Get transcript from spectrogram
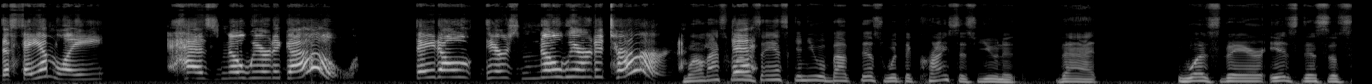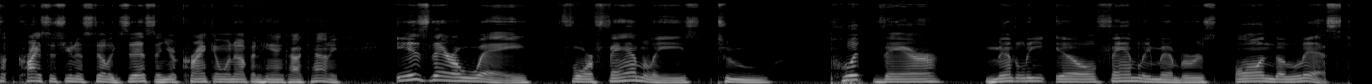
the family has nowhere to go. They don't, there's nowhere to turn. Well, that's why I was asking you about this with the crisis unit that was there is this a crisis unit still exists and you're cranking one up in Hancock County is there a way for families to put their mentally ill family members on the list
